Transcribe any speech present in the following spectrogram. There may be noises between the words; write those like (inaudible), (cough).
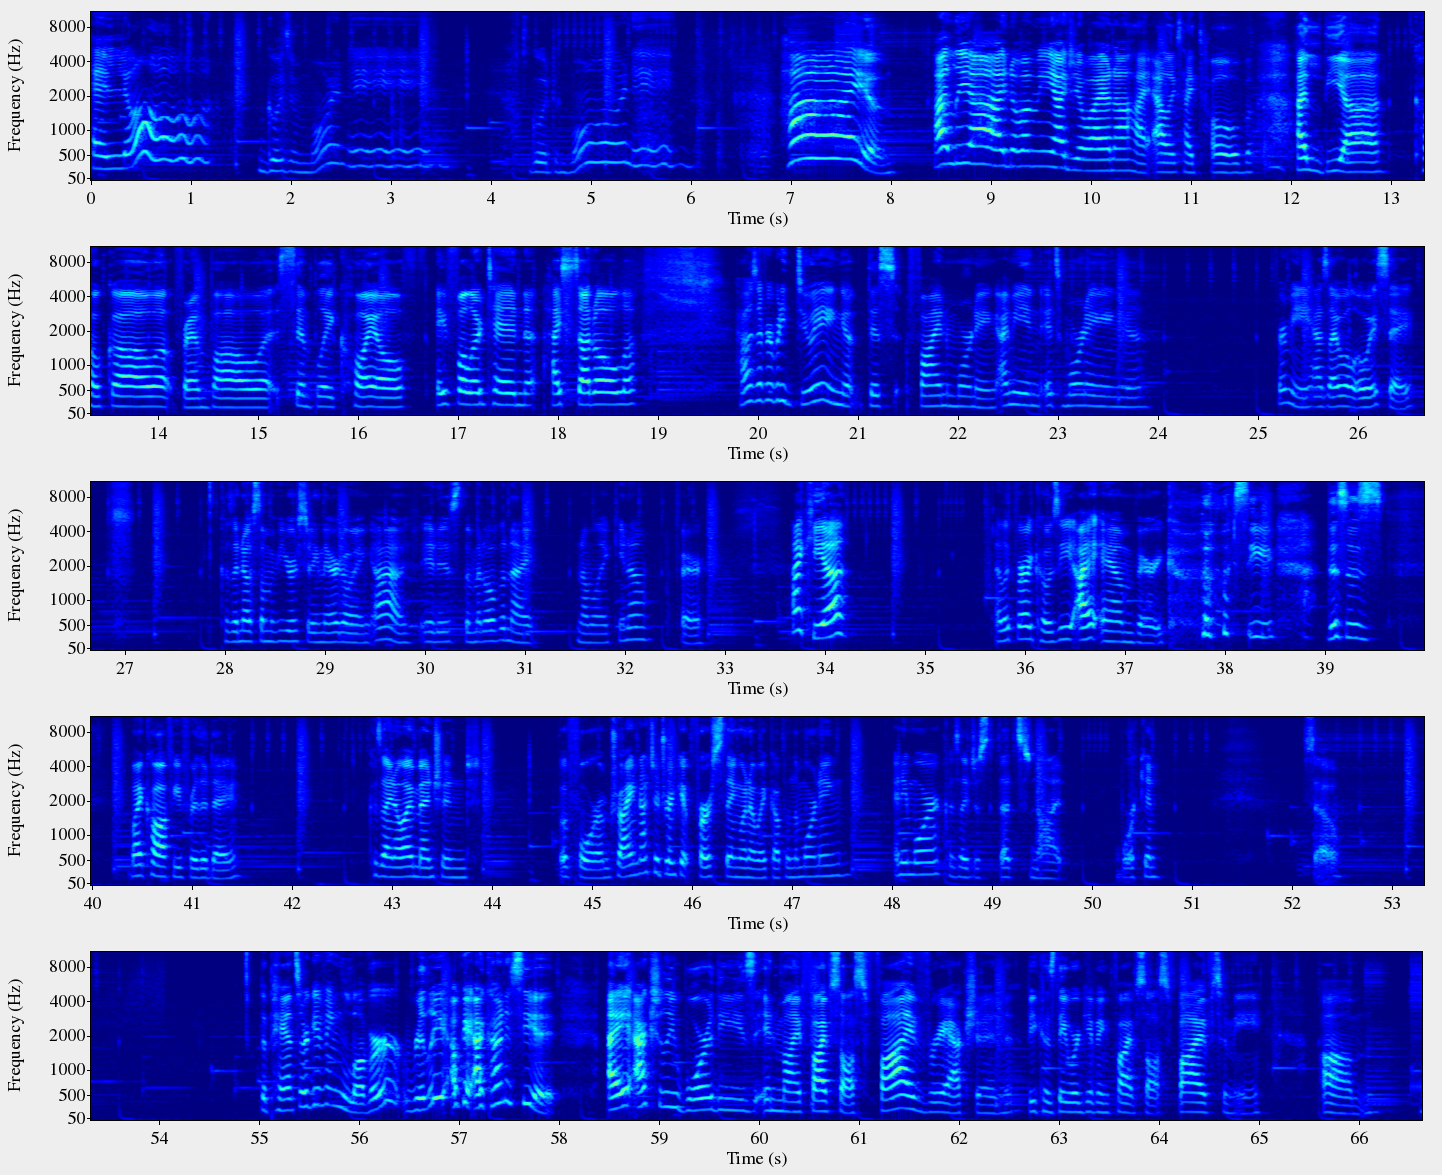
Hello. Good morning. Good morning. Hi. Hi, Leah. Hi, Noemi. Hi, Joanna. Hi, Alex. Hi, Tobe. Hi, Leah. Coco. Frambo. Simply Coil. A Fullerton. Hi, Subtle. How's everybody doing this fine morning? I mean, it's morning for me, as I will always say. Because I know some of you are sitting there going, ah, it is the middle of the night. And I'm like, you know, fair. Hi, Kia. I look very cozy. I am very (laughs) cozy. This is my coffee for the day. Because I know I mentioned before, I'm trying not to drink it first thing when I wake up in the morning anymore. Because I just, that's not working. So, the pants are giving lover? Really? Okay, I kind of see it. I actually wore these in my 5 sauce 5 reaction because they were giving 5 sauce 5 to me. Um,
